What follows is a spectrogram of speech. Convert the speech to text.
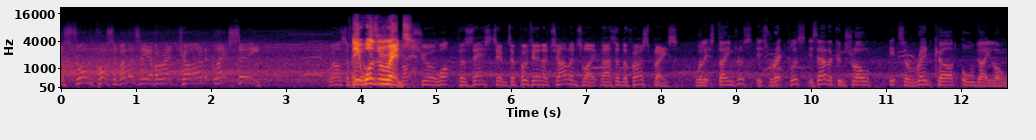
A strong possibility of a red card. Let's see. Well, to be It was a honest, I'm red. Not sure what possessed him to put in a challenge like that in the first place. Well, it's dangerous, it's reckless, it's out of control. It's a red card all day long.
